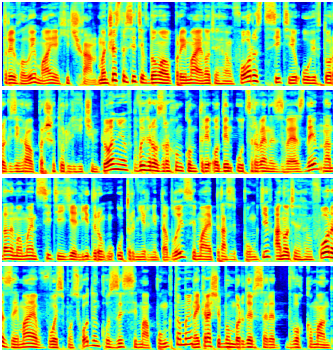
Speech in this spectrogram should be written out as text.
3 голи має Хічхан. Манчестер Сіті вдома приймає Ноттінгем Форест. Сіті у вівторок зіграв перший тур Ліги Чемпіонів. Виграв з рахунком 3-1 у Цервени Звезди. На даний момент Сіті є лідером у турнірній таблиці, має 15 пунктів. А Ноттінгем Форест займає восьму сходинку з сіма пунктами. Найкращий бомбардир серед двох команд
